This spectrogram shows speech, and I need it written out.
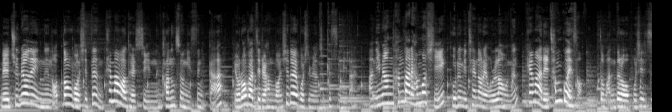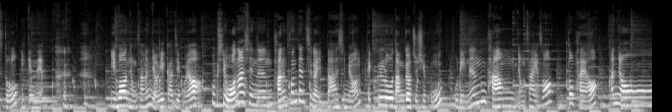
내 주변에 있는 어떤 것이든 테마가 될 수 있는 가능성이 있으니까 여러 가지를 한번 시도해 보시면 좋겠습니다. 아니면 한 달에 한 번씩 도르미 채널에 올라오는 테마를 참고해서 또 만들어 보실 수도 있겠네요. 이번 영상은 여기까지고요. 혹시 원하시는 다른 컨텐츠가 있다 하시면 댓글로 남겨주시고 우리는 다음 영상에서 또 봐요. 안녕.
